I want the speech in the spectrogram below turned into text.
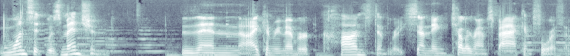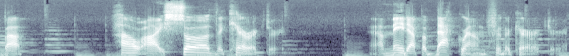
Once it was mentioned, then I can remember constantly sending telegrams back and forth about how I saw the character. I made up a background for the character.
